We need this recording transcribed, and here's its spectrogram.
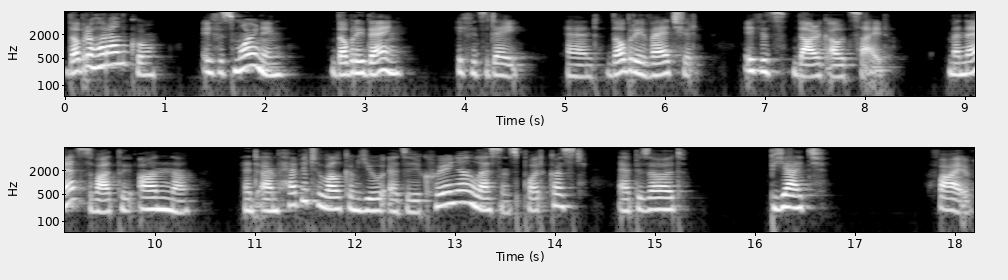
Доброго ранку! If it's morning, добрий день, if it's day, and добрий вечір, if it's dark outside. Мене звати Анна, and I'm happy to welcome you at the Ukrainian Lessons podcast, episode 5. 5.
